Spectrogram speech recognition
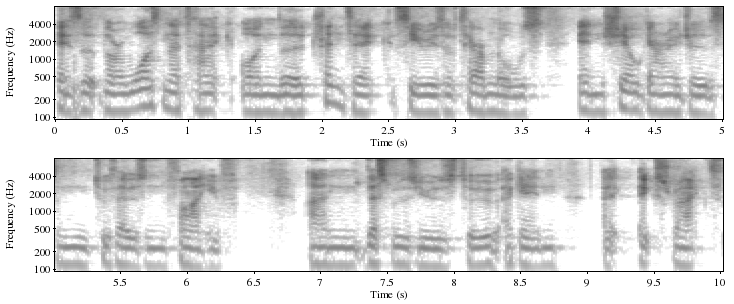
is that there was an attack on the Trintech series of terminals in Shell garages in 2005. And this was used to, again, extract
